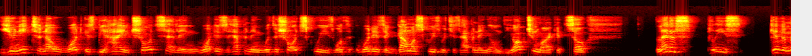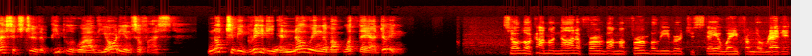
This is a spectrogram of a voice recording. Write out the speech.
you need to know what is behind short selling, what is happening with a short squeeze, what what is a gamma squeeze, which is happening on the auction market. So, let us please give a message to the people who are the audience of us, not to be greedy and knowing about what they are doing so look, I'm a not a firm I'm a firm believer to stay away from the Reddit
